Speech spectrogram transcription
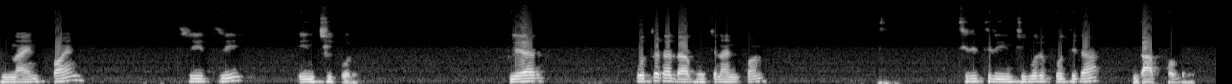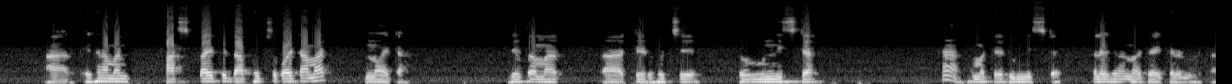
nine point three three inch করে। ক্লিয়ার? প্রতিটা ধাপ হচ্ছে nine point three three inch করে প্রতিটা ধাপ হবে। আর এখানে আমার ফার্স্ট পাইপের ধাপ হচ্ছে কয়টা আমার? নয়টা। যেহেতু আমার টেড হচ্ছে উনিশটা। হ্যাঁ আমার টেড উনিশটা। তাহলে এখানে নয়টা এখানে নয়টা।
